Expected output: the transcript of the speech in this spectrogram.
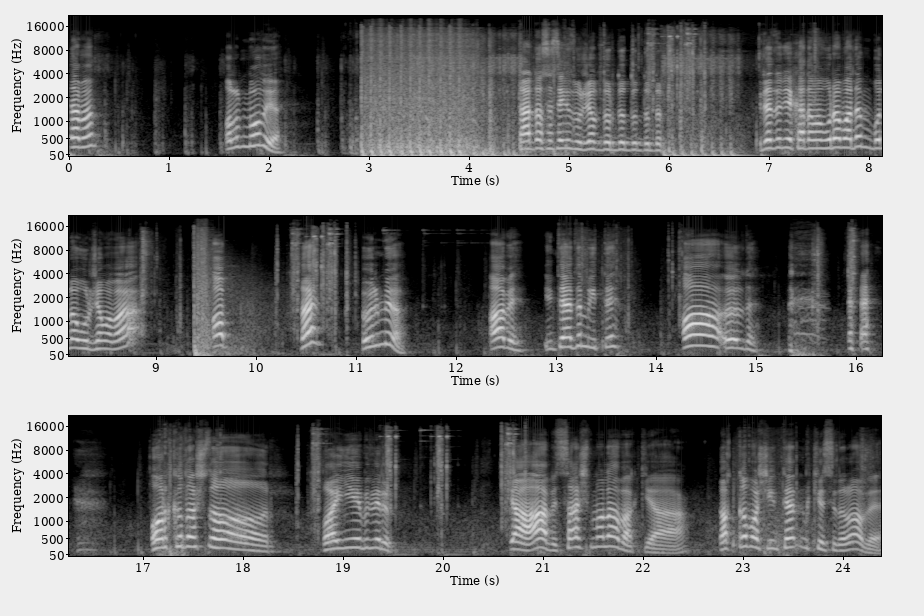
Tamam. Oğlum ne oluyor? Kardosa 8 vuracağım. Dur dur dur dur dur. Biraz önce adama vuramadım. Buna vuracağım ama. Hop. Lan ölmüyor. Abi internetim mi gitti? Aa öldü. Arkadaşlar. Ben yiyebilirim. Ya abi saçmalığa bak ya. Dakika başı internet mi kesilir abi?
